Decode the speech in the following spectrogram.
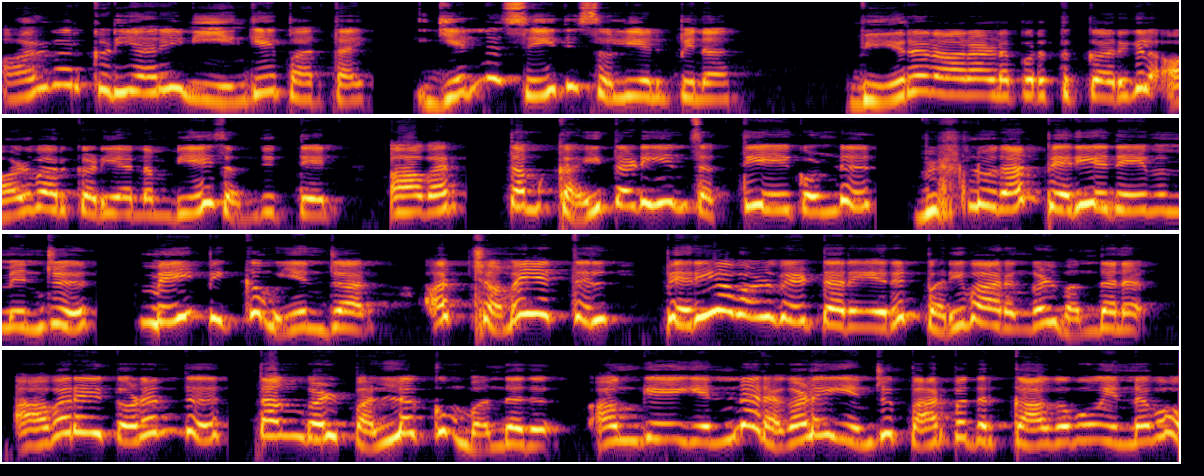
ஆழ்வார்க்கடியாரை நீ எங்கே பார்த்தாய்? என்ன செய்தி சொல்லி அனுப்பினார்? வீரநாராயணபுரத்துக்கு அருகில் ஆழ்வார்க்கடியார் நம்பியை சந்தித்தேன். அவர் தம் கைத்தடியின் சக்தியை கொண்டு விஷ்ணுதான் பெரிய தெய்வம் என்று மெய்ப்பிக்க முயன்றார். அச்சமயத்தில் பெரிய வழுவேட்டரையரின் பரிவாரங்கள் வந்தன. அவரை தொடர்ந்து தங்கள் பல்லக்கும் வந்தது. அங்கே என்ன ரகளை என்று பார்ப்பதற்காகவோ என்னவோ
